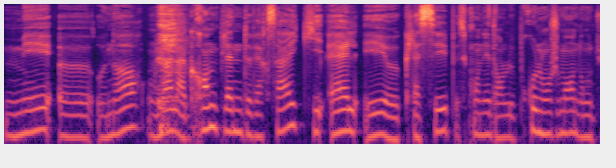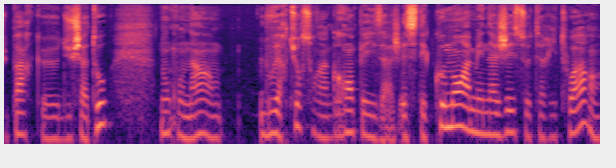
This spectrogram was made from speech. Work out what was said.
mais euh, au nord on a la grande plaine de Versailles qui elle est euh, classée parce qu'on est dans le prolongement donc du parc du château. Donc on a l'ouverture sur un grand paysage. Et c'était comment aménager ce territoire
